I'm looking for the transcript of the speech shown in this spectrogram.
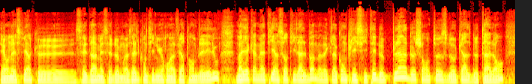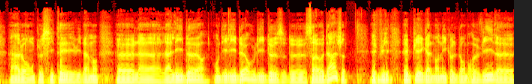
Et on espère que ces dames et ces demoiselles continueront à faire trembler les loups. Maya Kamati a sorti l'album avec la complicité de plein de chanteuses locales de talent. Hein, alors on peut citer évidemment euh, la, leader, on dit leader ou leaduse de Saodage, et puis et puis également Nicole d'Ambreville,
